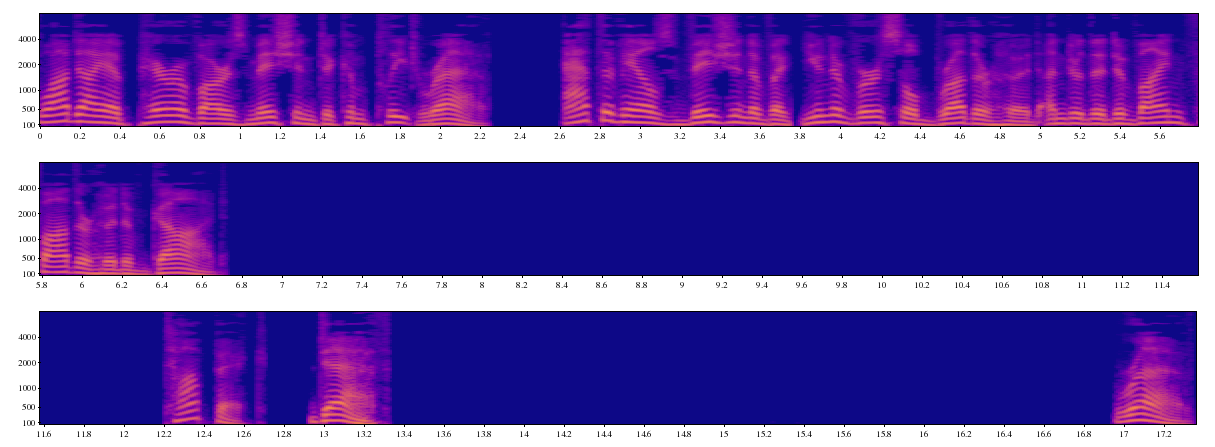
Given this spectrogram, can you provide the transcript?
Swadhyaya Parivar's mission to complete Rev. Athavale's vision of a universal brotherhood under the divine fatherhood of God. Death Rev.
